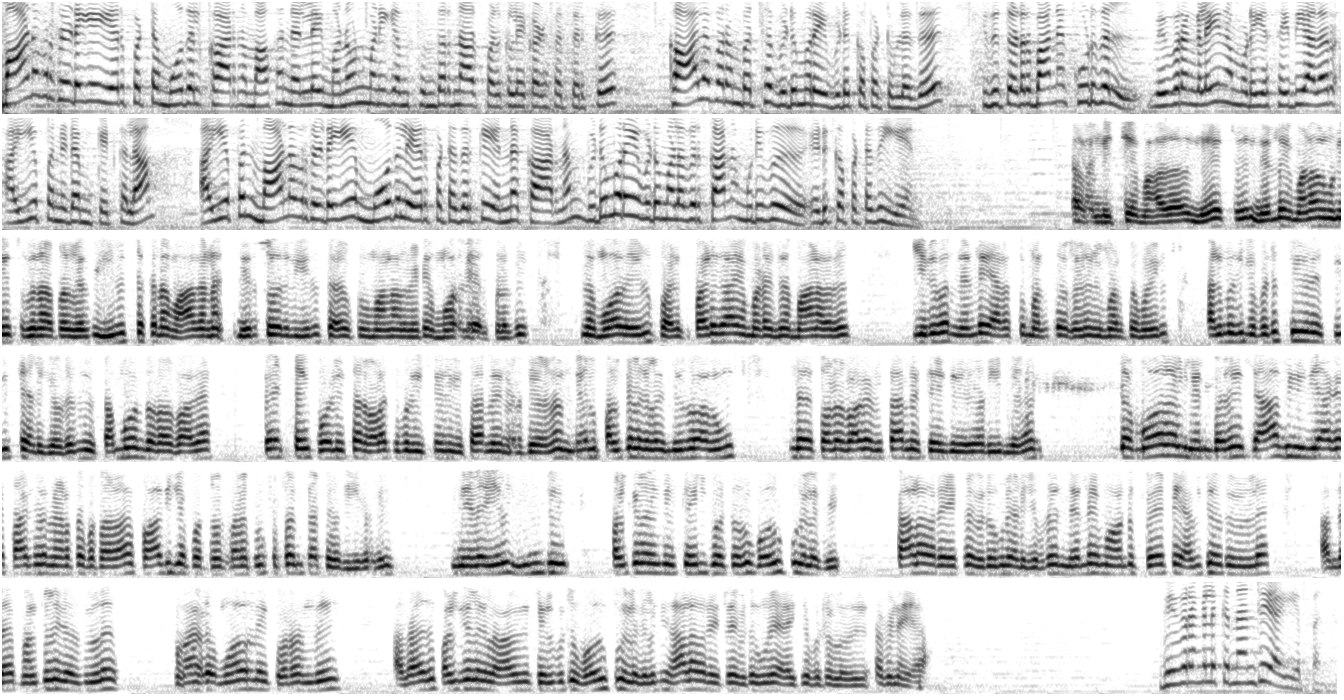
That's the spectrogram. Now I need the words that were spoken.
மாணவர்களிடையே ஏற்பட்ட மோதல் காரணமாக நெல்லை மனோன்மணியம் சுந்தரனார் பல்கலைக்கழகத்திற்கு காலவரம்பற்ற விடுமுறை விடுக்கப்பட்டுள்ளது. இது தொடர்பான கூடுதல் விவரங்களை நம்முடைய செய்தியாளர் ஐயப்பனிடம் கேட்கலாம். ஐயப்பன் மாணவர்களிடையே மோதல் ஏற்பட்டதற்கு என்ன காரணம்? விடுமுறை விடும் அளவிற்கான முடிவு எடுக்கப்பட்டது ஏன்? அஹ் நிச்சயமா. அதாவது நேற்று நெல்லை மணல்மணி சுந்தராப்பர்களுக்கு இருசக்கர வாகன நிறுத்துவதில் இரு தரப்பு மாணவர்களிடையே மோதல் ஏற்பட்டது. இந்த மோதலில் படுகாயமடைந்த மாணவர்கள் இருவர் நெல்லை அரசு மருத்துவக் கல்லூரி மருத்துவமனையில் அனுமதிக்கப்பட்டு தீவிர சிகிச்சை அளிக்கப்பட்டது. இந்த சம்பவம் தொடர்பாக பேட்டை போலீசார் வழக்கு பதிவு செய்து விசாரணை நடத்தி வருகின்றனர் மேலும் பல்கலைக்கழக நிர்வாகமும் இந்த தொடர்பாக விசாரணை செய்து வருகின்றனர். இந்த மோதல் என்பது ஜாதி ரீதியாக தாக்குதல் நடத்தப்பட்டதாக பாதிக்கப்பட்டோர் தரப்பு குற்றம் சாட்டி வருகிறது. இந்நிலையில் இன்று பல்கலைக்கழகத்தில் செயல்பட்டு வரும் வகுப்புகளுக்கு காலவரையற்ற விடுமுறை அளிக்கப்பட்டு நெல்லை மாவட்டம் பேட்டை அபிஷேகத்தில் உள்ள அந்த பல்கலைக்கழகத்தில் மோதலை தொடர்ந்து அதாவது பல்கலைக்கழக வாழ்க்கை செயல்பட்டு வகுப்புகளுக்கு காலவரையற்ற விடுமுறை அழைக்கப்பட்டுள்ளது அபிநயா. விவரங்களுக்கு நன்றி ஐயப்பன்.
